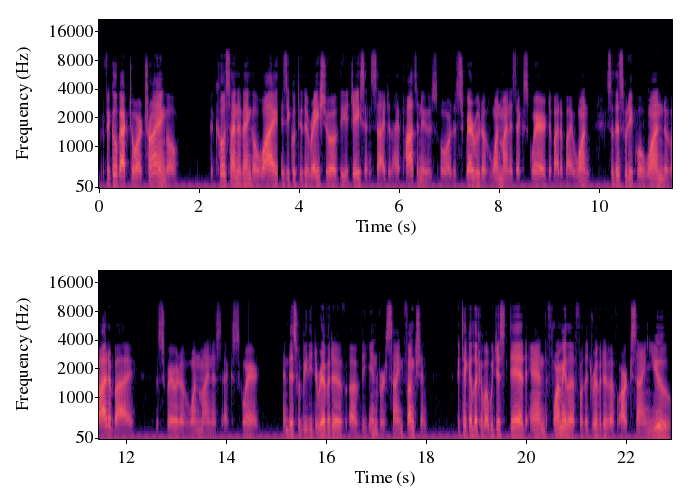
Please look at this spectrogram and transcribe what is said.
But if we go back to our triangle, the cosine of angle y is equal to the ratio of the adjacent side to the hypotenuse, or the square root of 1 minus x squared divided by 1. So this would equal 1 divided by the square root of 1 minus x squared and this would be the derivative of the inverse sine function. You could take a look at what we just did and the formula for the derivative of arc sine u.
